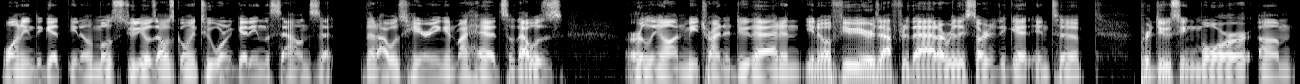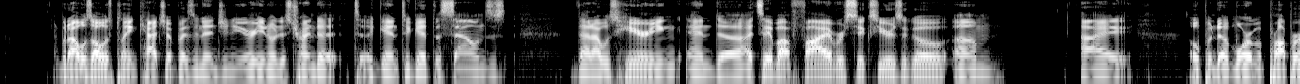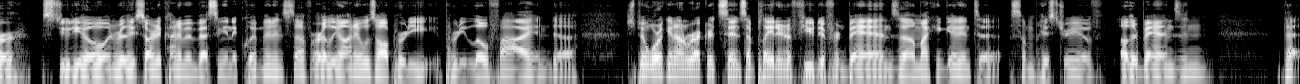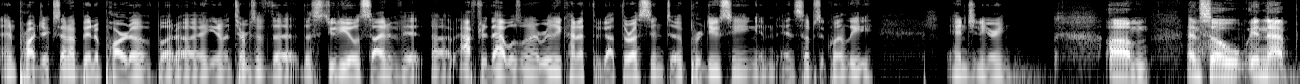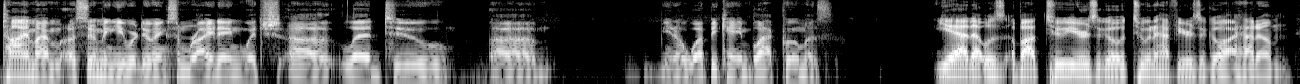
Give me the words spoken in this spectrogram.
wanting to get you know most studios I was going to weren't getting the sounds that that I was hearing in my head, so that was early on me trying to do that and you know a few years after that I really started to get into producing more. Um, but I was always playing catch up as an engineer, you know, just trying to, to again to get the sounds that I was hearing. And uh, I'd say about five or six years ago, um, I opened up more of a proper studio and really started kind of investing in equipment and stuff. Early on, it was all pretty pretty lo-fi and. Uh, just been working on records since. I played in a few different bands. Um, I can get into some history of other bands and that and projects that I've been a part of. But uh, you know, in terms of the the studio side of it, uh, after that was when I really kind of th- got thrust into producing and and subsequently engineering. Um, and so in that time, I'm assuming you were doing some writing, which uh, led to, um, you know, what became Black Pumas. Yeah, that was about two years ago, two and a half years ago. I had um,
